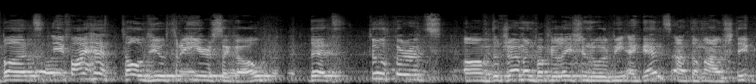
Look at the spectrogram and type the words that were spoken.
but if I had told you three years ago that two-thirds of the German population will be against Atomausstieg,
